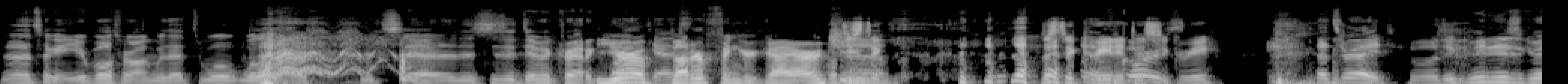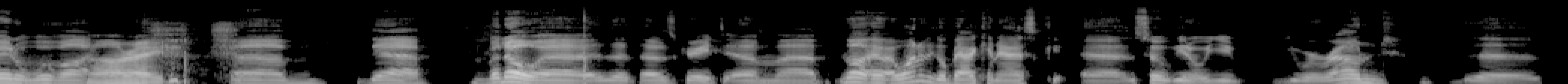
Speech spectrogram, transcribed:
No, that's okay. You're both wrong, but that's we'll we'll allow. it's uh, this is a democratic. You're podcast. a Butterfinger guy, aren't we'll you? Just, just agree to disagree. That's right. We'll agree to disagree and we'll move on. All right. Um, yeah. But no, uh, that, that was great. Um, uh, no, I, I wanted to go back and ask. Uh, so you know, you you were around the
